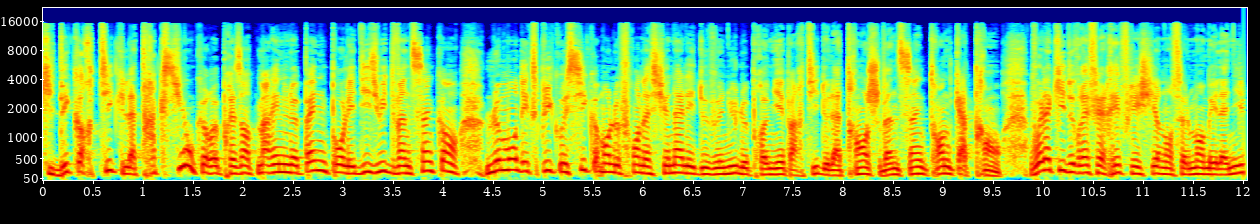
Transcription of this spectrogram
qui décortique l'attraction que représente Marine Le Pen pour les 18-25 ans. Le Monde explique aussi comment le Front National est devenu le premier parti de la tranche 25-34 ans. Voilà qui devrait faire réfléchir non seulement Mélanie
